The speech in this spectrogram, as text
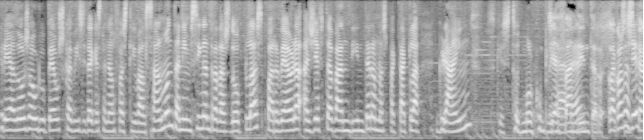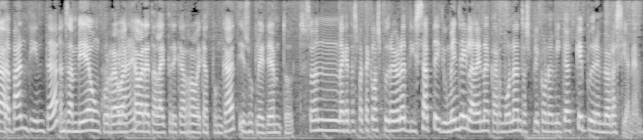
creadors europeus que visita aquest any el Festival Salmon. Tenim cinc entrades dobles per veure a Jefta Van Dinter amb l'espectacle Grind, que és tot molt complicat, Jeff Van eh? Dinter. La cosa és Jefta que Van Dinter. Ens envieu un correu a Grind. cabaretelèctrica.cat i us ho aclarirem tot. Són, aquest espectacle es podrà veure dissabte i diumenge i l'Helena Carmona ens explica una mica què podrem veure si hi anem.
